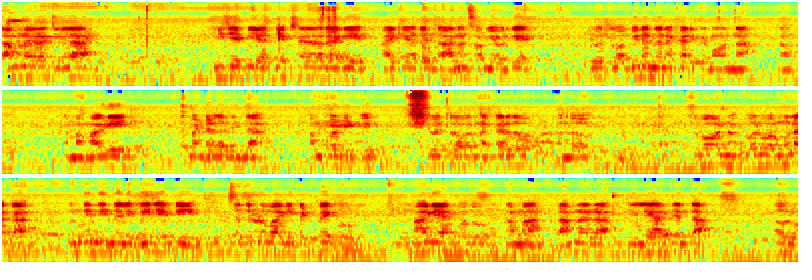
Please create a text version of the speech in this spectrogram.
ರಾಮನಗರ ಜಿಲ್ಲಾ ಬಿ ಜೆ ಪಿ ಅಧ್ಯಕ್ಷರಾಗಿ ಆಯ್ಕೆಯಾದಂಥ ಆನಂದ್ ಸ್ವಾಮಿ ಅವರಿಗೆ ಇವತ್ತು ಅಭಿನಂದನಾ ಕಾರ್ಯಕ್ರಮವನ್ನು ನಾವು ನಮ್ಮ ಮಾಗಡಿ ಮಂಡಲದಿಂದ ಹಮ್ಮಿಕೊಂಡಿದ್ವಿ. ಇವತ್ತು ಅವ್ರನ್ನ ಕರೆದು ಒಂದು ಶುಭವನ್ನು ಕೋರುವ ಮೂಲಕ ಮುಂದಿನ ದಿನದಲ್ಲಿ ಬಿ ಜೆ ಪಿ ಸದೃಢವಾಗಿ ಕಟ್ಟಬೇಕು. ಮಾಗಡಿ ಆಗ್ಬೋದು ನಮ್ಮ ರಾಮನಗರ ಜಿಲ್ಲೆಯಾದ್ಯಂತ ಅವರು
